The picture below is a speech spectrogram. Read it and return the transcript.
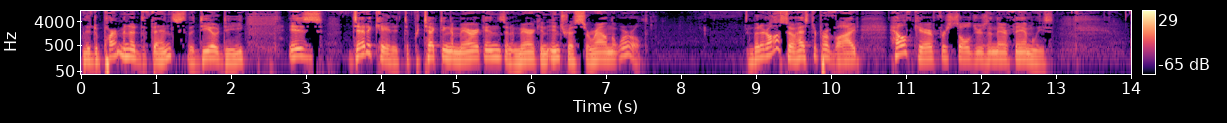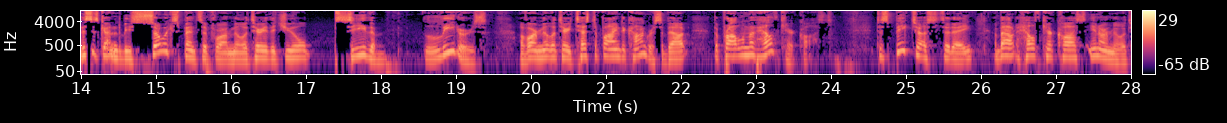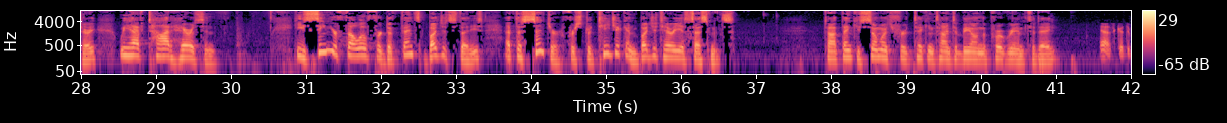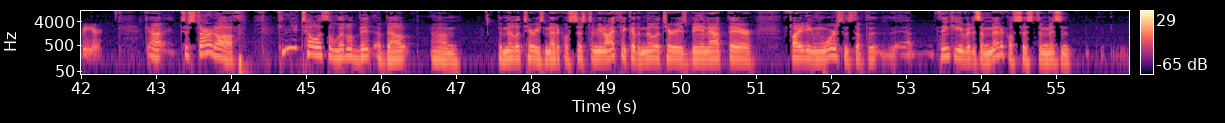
the Department of Defense, the DoD, is dedicated to protecting Americans and American interests around the world. But it also has to provide health care for soldiers and their families. This has gotten to be so expensive for our military that you'll see the leaders of our military testifying to Congress about the problem of health care costs. To speak to us today about health care costs in our military, we have Todd Harrison. He's Senior Fellow for Defense Budget Studies at the Center for Strategic and Budgetary Assessments. Todd, thank you so much for taking time to be on the program today. Yeah, it's good to be here. Uh, to start off, can you tell us a little bit about um, the military's medical system? You know, I think of the military as being out there fighting wars and stuff. Thinking of it as a medical system isn't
